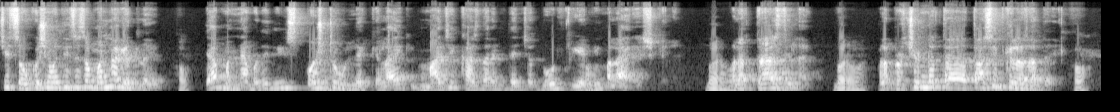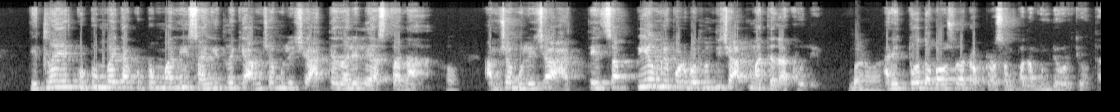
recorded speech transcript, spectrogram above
जी चौकशीमध्ये तिचं म्हणणं घेतलंय हो. त्या म्हणण्यामध्ये तिने स्पष्ट उल्लेख केलाय की माजी खासदारांनी त्यांच्या दोन पियांनी मला अरेस्ट केलं मला त्रास दिलाय. बरोबर. मला प्रचंड त्रा- त्रासित केलं जात आहे हो. तिथलं एक कुटुंब आहे त्या कुटुंबांनी सांगितलं की आमच्या मुलीची हत्या झालेली असताना आमच्या मुलीच्या हत्येचा पीएम रिपोर्ट बदलून तिची आत्महत्या दाखवली. बरोबर. आणि तो दबाव सुद्धा डॉक्टर संपदा मुंडेवरती होता.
